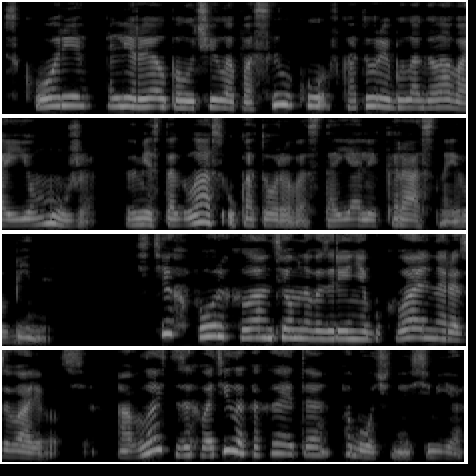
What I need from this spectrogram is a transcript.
Вскоре Лирел получила посылку, в которой была голова ее мужа, вместо глаз у которого стояли красные рубины. С тех пор клан темного зрения буквально разваливался, а власть захватила какая-то побочная семья.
